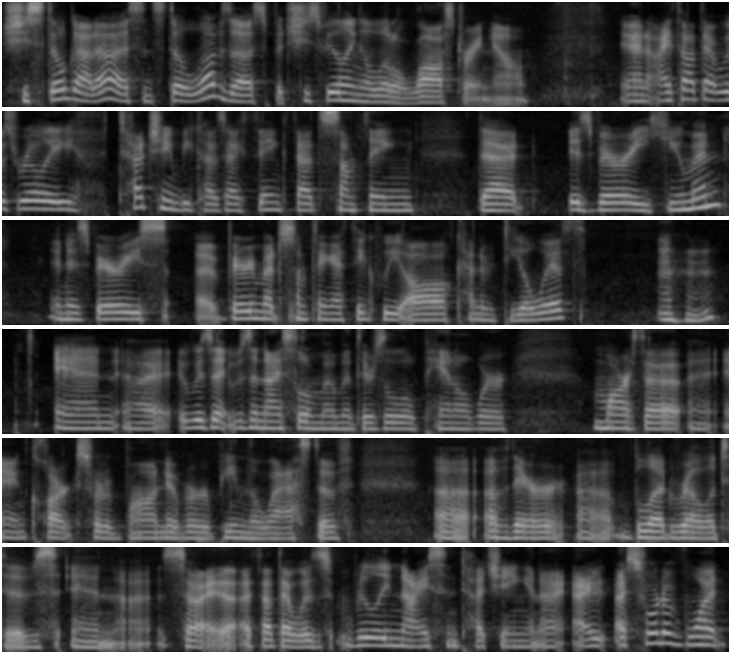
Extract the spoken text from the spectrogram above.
she's still got us and still loves us, but she's feeling a little lost right now. And I thought that was really touching because I think that's something that is very human and is very, uh, very much something I think we all kind of deal with. Mm-hmm. And uh, it was a, it was a nice little moment. There's a little panel where Martha and Clark sort of bond over being the last of uh, of their uh, blood relatives, and uh, so I, I, thought that was really nice and touching. And I, I, I sort of want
